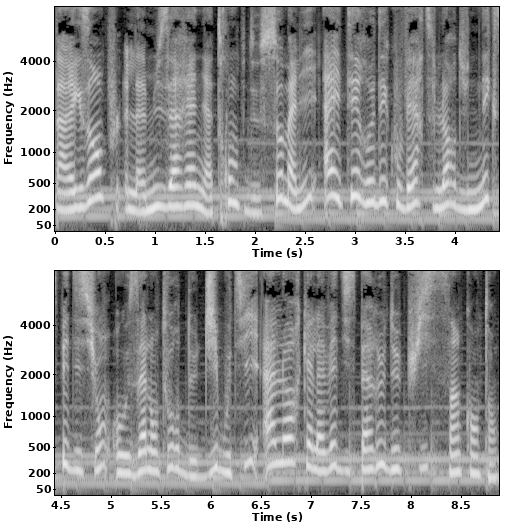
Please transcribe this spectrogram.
Par exemple, la musaraigne à trompe de Somalie a été redécouverte lors d'une expédition aux alentours de Djibouti alors qu'elle avait disparu depuis 50 ans.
